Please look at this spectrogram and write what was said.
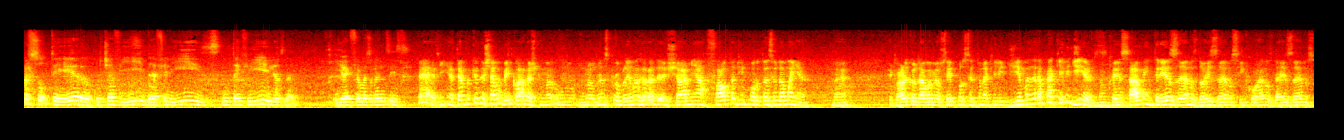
eu solteiro, curte a vida, é feliz, não tem filhos, né? E aí foi mais ou menos isso. É, assim, até porque eu deixava bem claro, acho que uma- um dos meus grandes problemas era deixar a minha falta de importância da manhã, né? É claro que eu dava meu 100% naquele dia, mas era para aquele dia. Não pensava em 3 anos, 2 anos, 5 anos, 10 anos.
